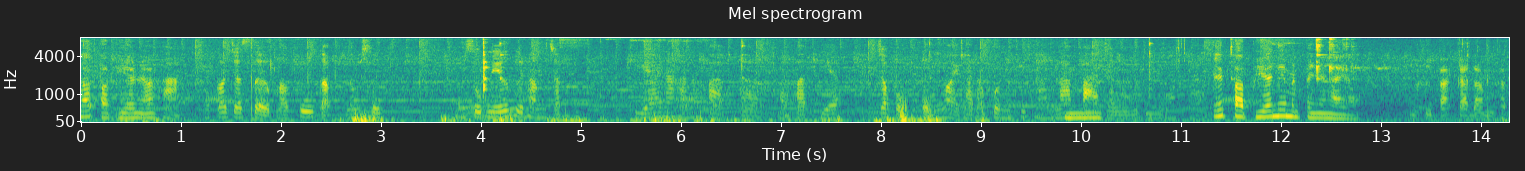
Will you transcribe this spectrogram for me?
ลาบปลาเพี้ยนะค่ะ แล้วก็จะเสิร์ฟมาคู่กับน้ำซุปน้ำซุปนี้ก็คือทำจากเพี้ยนะคะน้ำปลาเอ่อของปลาเพี้ยจะขมๆหน่อยค่ะ ถ้าคนที่ทานลาบปลาจะรู้ดีนะคะเอ๊ะปลาเพี้ยนี่มันเป็นยังไงอะมันคือปลากาดำครับ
